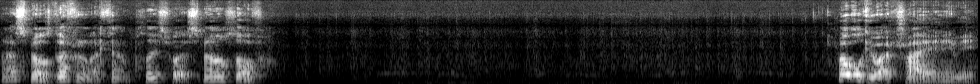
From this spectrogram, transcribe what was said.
That smells different, I can't place what it smells of. But we'll give it a try anyway.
